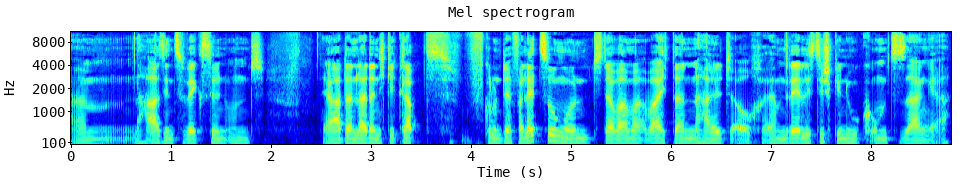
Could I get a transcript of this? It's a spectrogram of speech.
ähm, nach Asien zu wechseln und ja, hat dann leider nicht geklappt aufgrund der Verletzung und da war, war ich dann halt auch ähm, realistisch genug, um zu sagen, ja,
